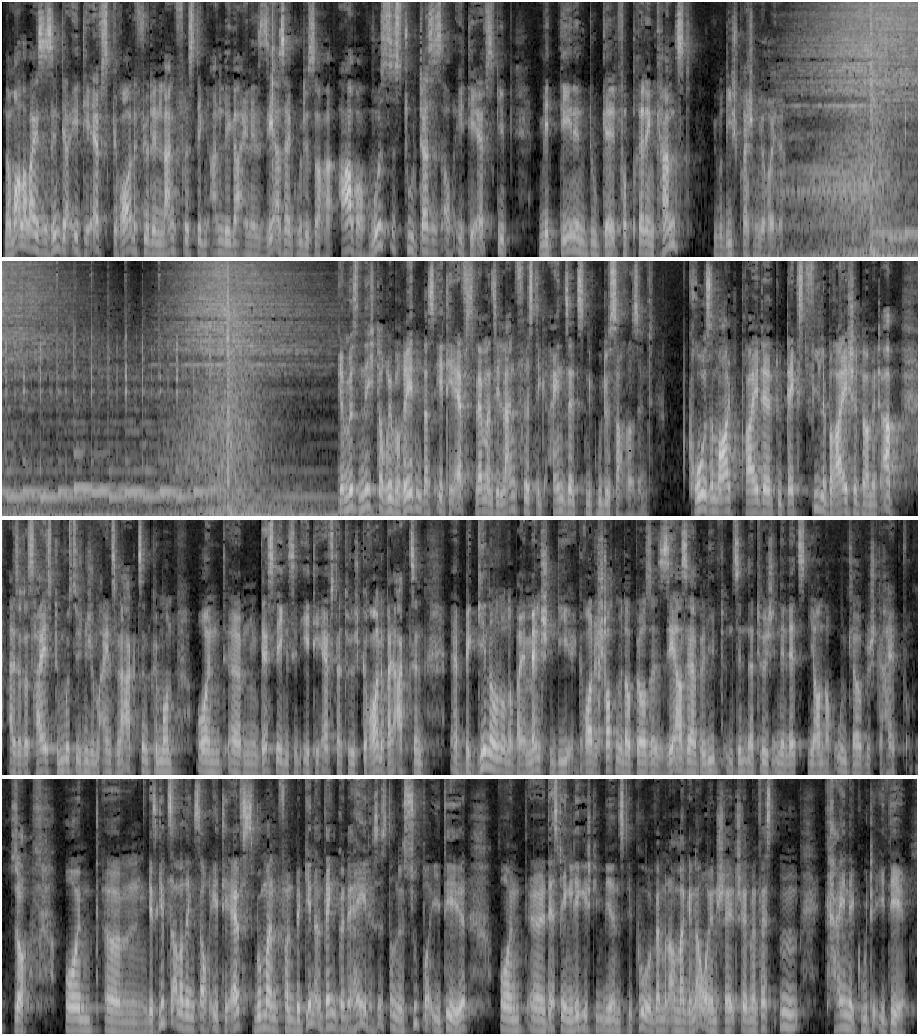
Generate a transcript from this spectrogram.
Normalerweise sind ja ETFs gerade für den langfristigen Anleger eine sehr, sehr gute Sache. Aber wusstest du, dass es auch ETFs gibt, mit denen du Geld verbrennen kannst? Über die sprechen wir heute. Wir müssen nicht darüber reden, dass ETFs, wenn man sie langfristig einsetzt, eine gute Sache sind große Marktbreite, du deckst viele Bereiche damit ab. Also das heißt, du musst dich nicht um einzelne Aktien kümmern und ähm, deswegen sind ETFs natürlich gerade bei Aktienbeginnern äh, oder bei Menschen, die gerade starten mit der Börse, sehr, sehr beliebt und sind natürlich in den letzten Jahren auch unglaublich gehypt worden. So, und ähm, jetzt gibt's allerdings auch ETFs, wo man von Beginn an denken könnte, hey, das ist doch eine super Idee und äh, deswegen lege ich die mir ins Depot. Wenn man auch mal genauer hinstellt, stellt man fest, mh, hm, keine gute Idee.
